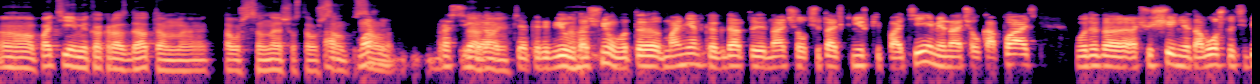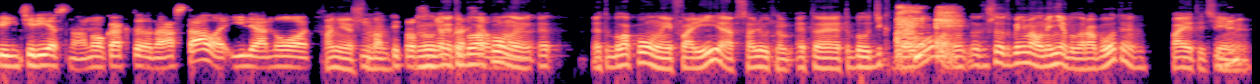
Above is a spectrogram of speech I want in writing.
по теме как раз, да, там, э, того же самого, начал с того же а, самого... Можно? прости, да, я давай. тебя перебью, ага. уточню. Вот э, момент, когда ты начал читать книжки по теме, начал копать, вот это ощущение того, что тебе интересно, оно как-то нарастало или оно... Конечно. Ну, там, ты просто ну, не это была полная... Э, это была полная эйфория, абсолютно. Это, это было дико драйвово. Ну, что ты понимал, у меня не было работы по этой теме. Mm-hmm.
